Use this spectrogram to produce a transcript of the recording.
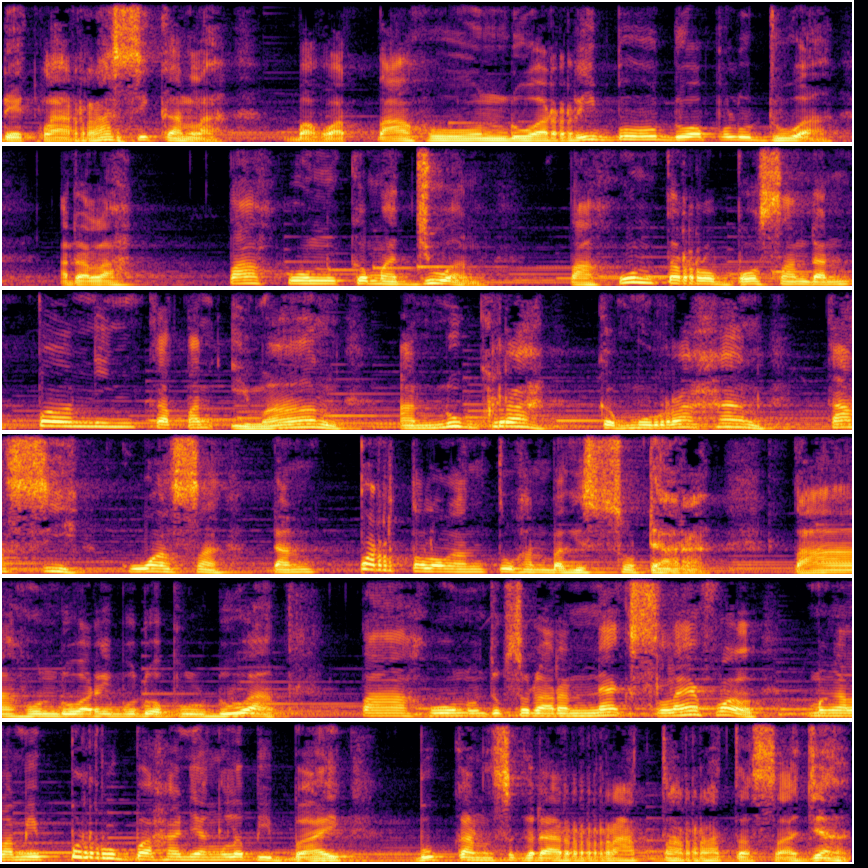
deklarasikanlah bahwa tahun 2022 adalah tahun kemajuan, tahun terobosan dan peningkatan iman, anugerah, kemurahan, kasih, kuasa, dan pertolongan Tuhan bagi saudara. Tahun 2022, tahun untuk saudara next level mengalami perubahan yang lebih baik, bukan sekedar rata-rata saja.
